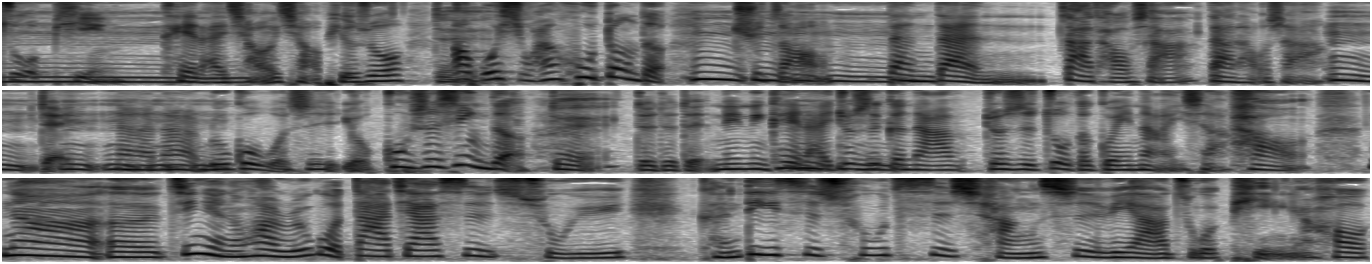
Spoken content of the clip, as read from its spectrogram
作品可以来瞧一瞧，比如说啊，我喜欢互动的，去找蛋蛋大逃杀，大逃杀，嗯，对，那那如果我是有故事性的，对，对对对，你你可以来就是跟大家就是做个归纳一下。好，那呃，今年的话，如果大家是属于可能第一次、初次尝试 VR 作品，然后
